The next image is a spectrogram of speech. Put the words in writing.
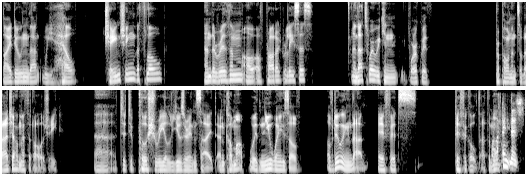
by doing that, we help changing the flow and the rhythm of, of product releases. And that's where we can work with proponents of agile methodology uh, to, to push real user insight and come up with new ways of, of doing that if it's difficult at the well, moment. I think there's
